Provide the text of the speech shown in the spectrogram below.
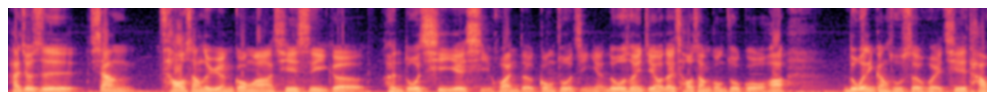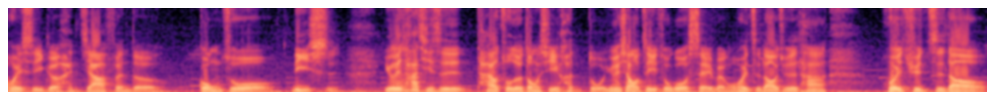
它就是像。超商的员工啊，其实是一个很多企业喜欢的工作经验。如果说你今天有在超商工作过的话，如果你刚出社会，其实它会是一个很加分的工作历史，因为它其实它要做的东西很多。因为像我自己做过 seven，我会知道，就是他会去知道，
